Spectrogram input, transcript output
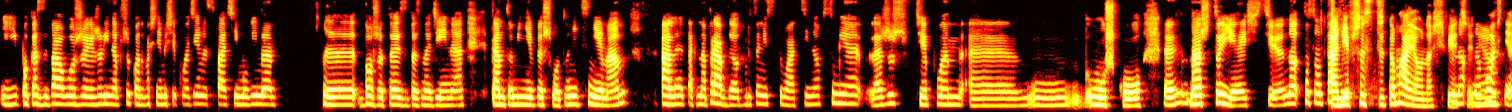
i pokazywało, że jeżeli na przykład właśnie my się kładziemy spać i mówimy, e, Boże, to jest beznadziejne, tam to mi nie wyszło, tu nic nie mam, ale tak naprawdę odwrócenie sytuacji, no w sumie leżysz w ciepłym e, mm, łóżku, e, masz co jeść, no to są takie... A nie wszyscy to mają na świecie, no, no właśnie.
